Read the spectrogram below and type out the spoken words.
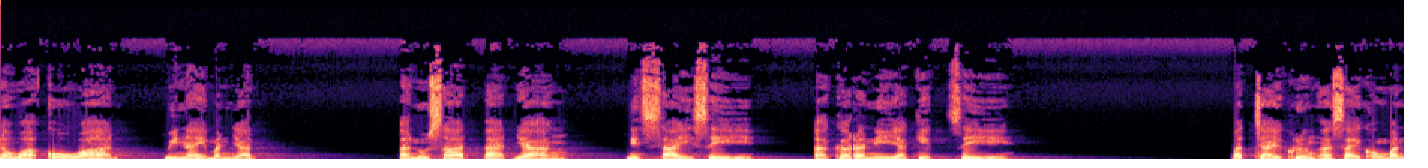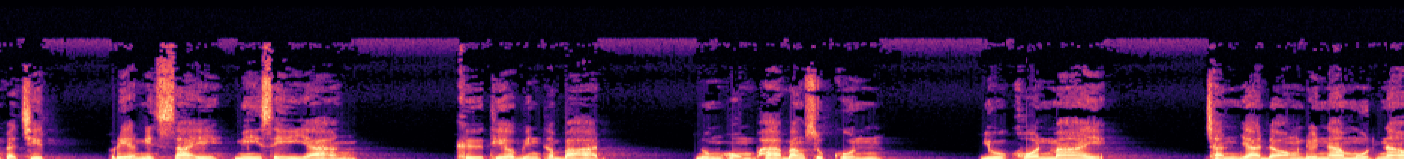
นวโกวาด วินัยบัญญัติ อนุศาสตร์แปดอย่าง นิสัยสี่อาการณียกิจสี่ปัจจัยเครื่องอาศัยของบรรพชิต เรียกนิสัยมีสี่อย่าง คือเที่ยวบินทบาท นุ่งห่มผ้าบางสุกุล อยู่โคนไม้ ฉันยาดองด้วยน้ำมูดเน่า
